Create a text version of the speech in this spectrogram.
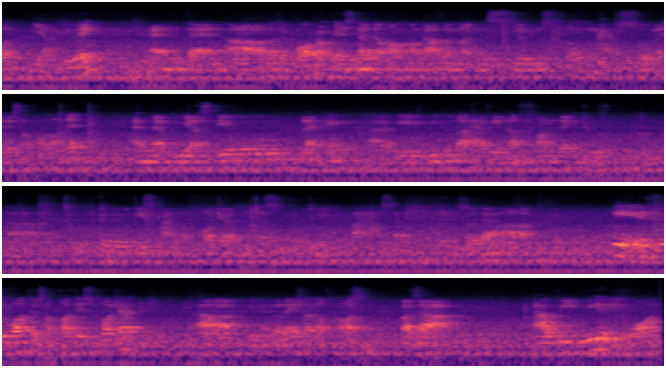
what we are doing. And then uh, but the problem is that the Hong Kong government seems don't have so many support on it. And then we are still lacking, uh, we, we do not have enough funding to, uh, to do this kind of project, we just do it by ourselves. So that uh, if you want to support this project, uh, you can donation of course, but uh, uh, we really want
